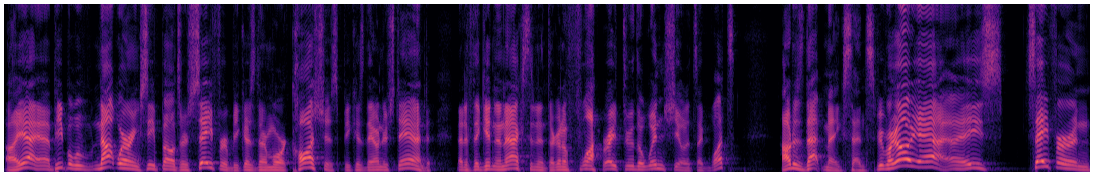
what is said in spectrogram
uh, yeah, yeah, people not wearing seatbelts are safer because they're more cautious because they understand that if they get in an accident, they're going to fly right through the windshield. It's like, what? How does that make sense? People are like, oh yeah, uh, he's safer in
